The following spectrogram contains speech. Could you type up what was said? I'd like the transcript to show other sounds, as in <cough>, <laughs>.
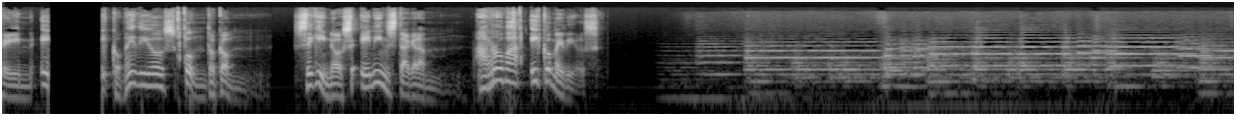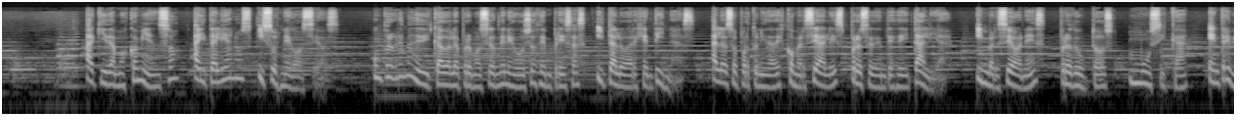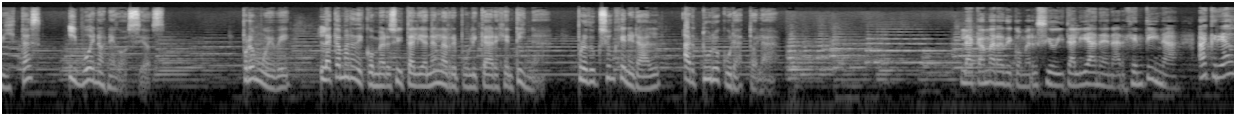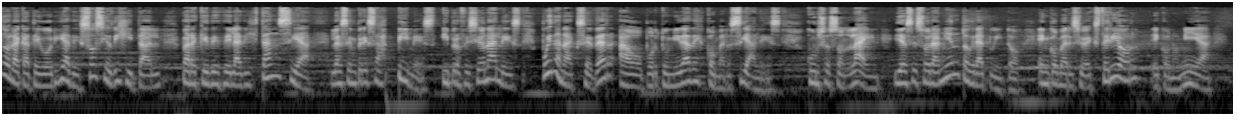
en ecomedios.com. Seguinos en Instagram, arroba ecomedios. Aquí damos comienzo a Italianos y sus negocios, un programa dedicado a la promoción de negocios de empresas italo-argentinas, a las oportunidades comerciales procedentes de Italia, inversiones, productos, música, entrevistas y buenos negocios. Promueve la Cámara de Comercio Italiana en la República Argentina. Producción general Arturo Curátola. La Cámara de Comercio Italiana en Argentina ha creado la categoría de socio digital para que desde la distancia las empresas pymes y profesionales puedan acceder a oportunidades comerciales, cursos online y asesoramiento gratuito en comercio exterior, economía,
